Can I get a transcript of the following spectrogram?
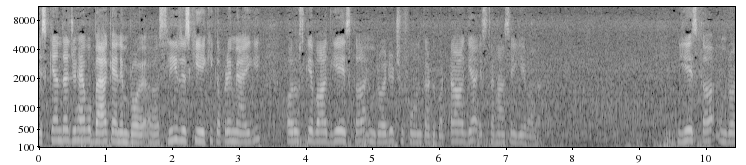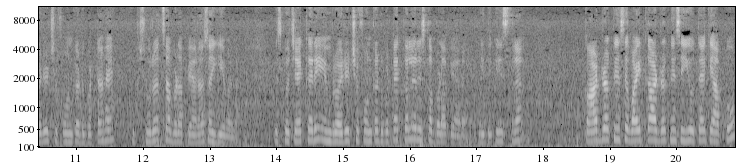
इसके अंदर जो है वो बैक एंड एम्ब्रॉय स्लीव्स इसकी एक ही कपड़े में आएगी और उसके बाद ये इसका एम्ब्रॉयड शिफोन का दुपट्टा आ गया, इस तरह से ये वाला। ये इसका एम्ब्रॉयड शिफोन का दुपट्टा है, खूबसूरत सा, बड़ा प्यारा सा ये वाला। इसको चेक करें एम्ब्रॉयड शिफोन का दुपट्टा कलर इसका बड़ा प्यारा है। ये देखिए, इस तरह कार्ड रखने से वाइट कार्ड रखने से ये होता है कि आपको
